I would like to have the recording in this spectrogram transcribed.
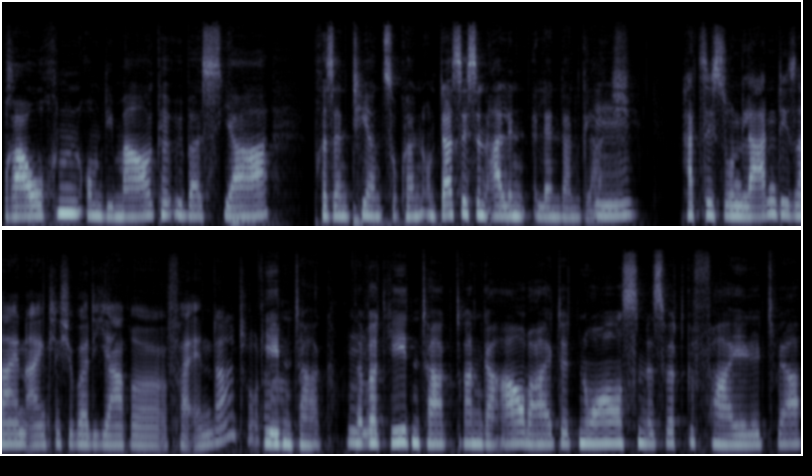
brauchen, um die Marke übers Jahr präsentieren zu können. Und das ist in allen Ländern gleich. Mhm. Hat sich so ein Ladendesign eigentlich über die Jahre verändert? Oder? Jeden Tag. Mhm. Da wird jeden Tag dran gearbeitet, Nuancen, es wird gefeilt. Wir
